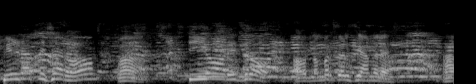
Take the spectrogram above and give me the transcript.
ಫೀಲ್ಡ್ ಆಫೀಸರು ಅವ್ರು ಇದ್ರು ಅವ್ರ ನಂಬರ್ ಕಳಿಸಿ ಆಮೇಲೆ. ಹಾ.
